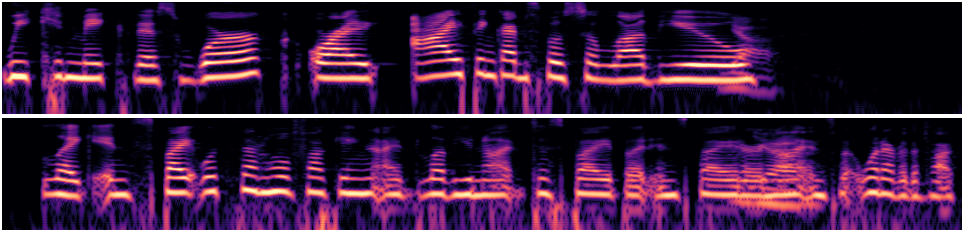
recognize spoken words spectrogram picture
we can make this work or I I think I'm supposed to love you yeah like in spite what's that whole fucking I love you not despite but in spite or Yeah. not in spite whatever the fuck.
